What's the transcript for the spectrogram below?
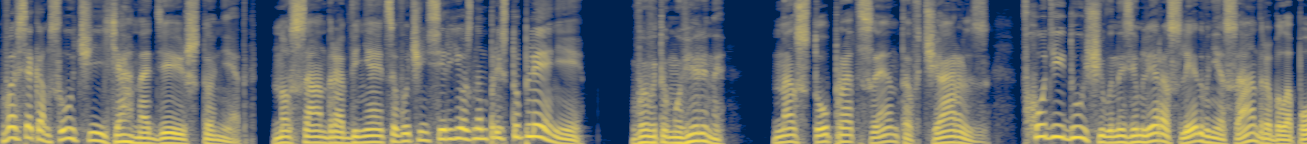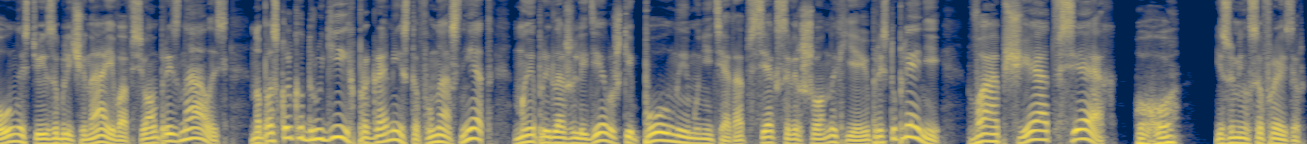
«Во всяком случае, я надеюсь, что нет. Но Сандра обвиняется в очень серьезном преступлении». «Вы в этом уверены?» «На сто процентов, Чарльз. В ходе идущего на Земле расследования Сандра была полностью изобличена и во всем призналась. Но поскольку других программистов у нас нет, мы предложили девушке полный иммунитет от всех совершенных ею преступлений. Вообще от всех!» «Ого!» — изумился Фрейзер.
